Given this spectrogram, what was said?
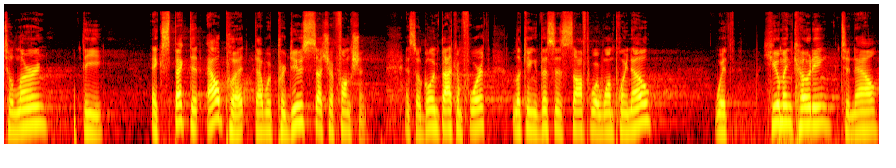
to learn the expected output that would produce such a function. And so going back and forth, looking, this is software 1.0 with human coding to now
